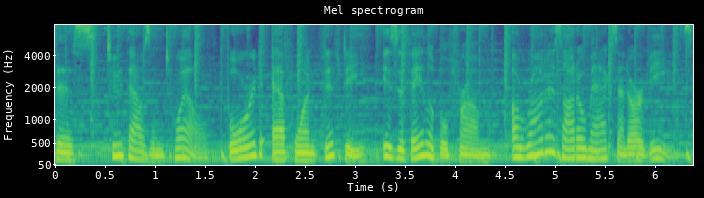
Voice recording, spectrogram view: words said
This 2012 Ford F-150 is available from Arrotta's Automax and RVs.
